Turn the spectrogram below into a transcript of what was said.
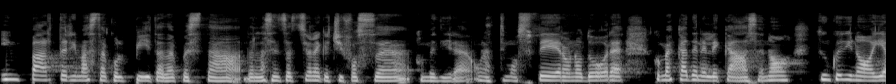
in parte rimasta colpita da questa, dalla sensazione che ci fosse, come dire, un'atmosfera, un odore, come accade nelle case, no? Chiunque di noi,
